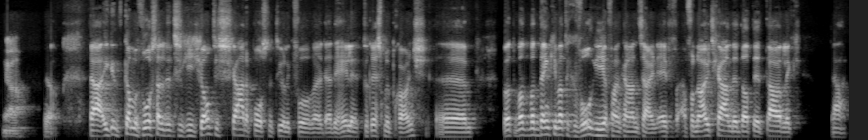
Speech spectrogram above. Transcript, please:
Ja. Ja, ja ik kan me voorstellen, dit is een gigantische schadepost natuurlijk voor uh, de, de, hele toerismebranche. Uh, wat, wat, wat denk je wat de gevolgen hiervan gaan zijn? Even vanuitgaande dat dit dadelijk ja,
